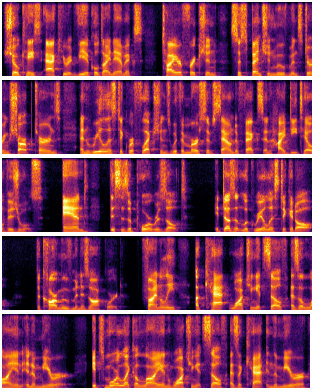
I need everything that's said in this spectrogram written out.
Showcase accurate vehicle dynamics, tire friction, suspension movements during sharp turns, and realistic reflections with immersive sound effects and high-detail visuals. And this is a poor result. It doesn't look realistic at all. The car movement is awkward. Finally, a cat watching itself as a lion in a mirror. It's more like a lion watching itself as a cat in the mirror,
